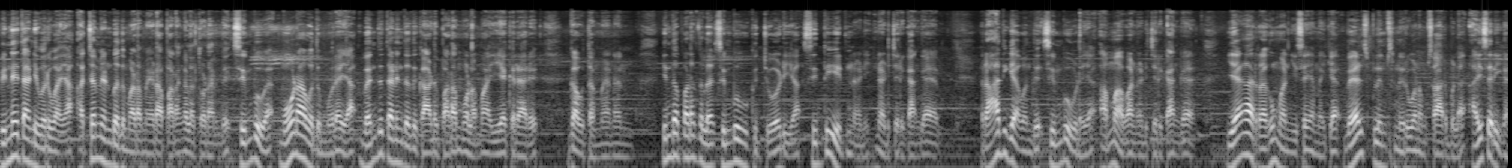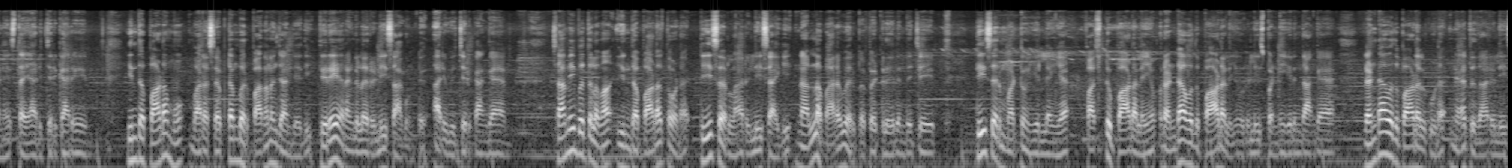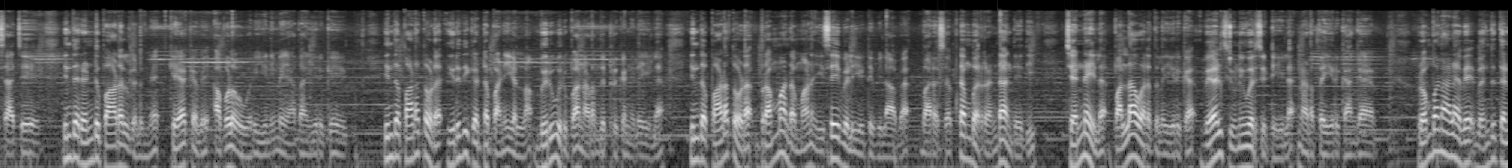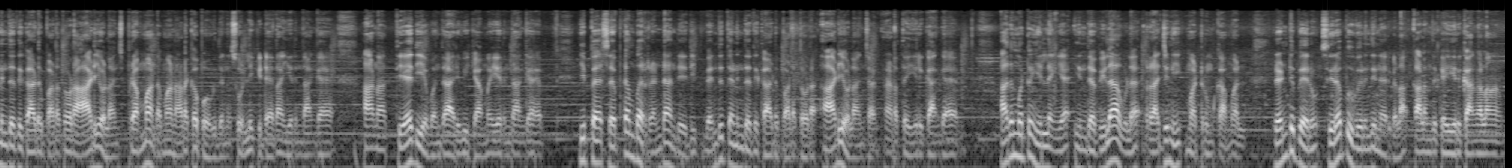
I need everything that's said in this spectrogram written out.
விண்ணை தாண்டி வருவாயா? அச்சம் என்பது மடமேடா. படங்களை தொடர்ந்து சிம்புவை மூணாவது முறையாக வெந்து தணிந்தது காடு படம் மூலமாக இயக்குறாரு கௌதம் மேனன். இந்த படத்தில் சிம்புவுக்கு ஜோடியாக சித்தி இட்னி நடிச்சிருக்காங்க. ராதிகா வந்து சிம்புவுடைய அம்மாவாக நடிச்சிருக்காங்க. ஏஆர் ரகுமான் இசையமைக்க வேல்ஸ் ஃபிலிம்ஸ் நிறுவனம் சார்பில் ஐசரி கணேஷ் தயாரிச்சிருக்காரு. இந்த படமும் வர செப்டம்பர் பதினஞ்சாம் தேதி திரையரங்கில் ரிலீஸ் ஆகும்ட்டு அறிவிச்சிருக்காங்க. சமீபத்தில் தான் இந்த படத்தோட டீசர்லாம் ரிலீஸ் ஆகி நல்ல வரவேற்பை பெற்று இருந்துச்சு டீசர் மட்டும் இல்லைங்க ஃபஸ்ட்டு பாடலையும் ரெண்டாவது பாடலையும் ரிலீஸ் பண்ணி இருந்தாங்க. ரெண்டாவது பாடல் கூட நேற்று தான் ரிலீஸ் ஆச்சு. இந்த ரெண்டு பாடல்களுமே கேட்கவே அவ்வளோ ஒரு இனிமையாக தான் இருக்குது இந்த படத்தோட இறுதிக்கட்ட பணிகள்லாம் விறுவிறுப்பாக நடந்துட்டுருக்க நிலையில் இந்த படத்தோட பிரம்மாண்டமான இசை வெளியீட்டு விழாவை வர செப்டம்பர் ரெண்டாம் தேதி சென்னையில் பல்லாவரத்தில் இருக்க வேல்ஸ் யூனிவர்சிட்டியில் நடத்த இருக்காங்க. ரொம்ப நாளாகவே வெந்து தணிந்தது காடு படத்தோட ஆடியோ லான்ச் பிரம்மாண்டமாக நடக்க போகுதுன்னு சொல்லிக்கிட்டே தான் இருந்தாங்க. ஆனால் தேதியை வந்து அறிவிக்காமல் இருந்தாங்க. இப்போ செப்டம்பர் ரெண்டாம் தேதி வெந்து தணிந்தது காடு படத்தோட ஆடியோ லான்ச் நடத்த இருக்காங்க. அது மட்டும் இல்லைங்க இந்த விழாவில் ரஜினி மற்றும் கமல் ரெண்டு பேரும் சிறப்பு விருந்தினர்களாக கலந்துக்க இருக்காங்களாம்.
